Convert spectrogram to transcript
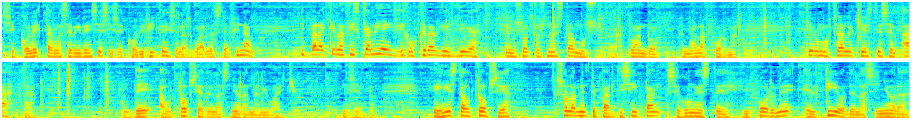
se colectan las evidencias y se codifican y se las guarda hasta el final. Y para que la fiscalía y que alguien diga que nosotros no estamos actuando de mala forma, quiero mostrarle que este es el acta de autopsia de la señora Nali ¿no es cierto? En esta autopsia solamente participan, según este informe, el tío de la señora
